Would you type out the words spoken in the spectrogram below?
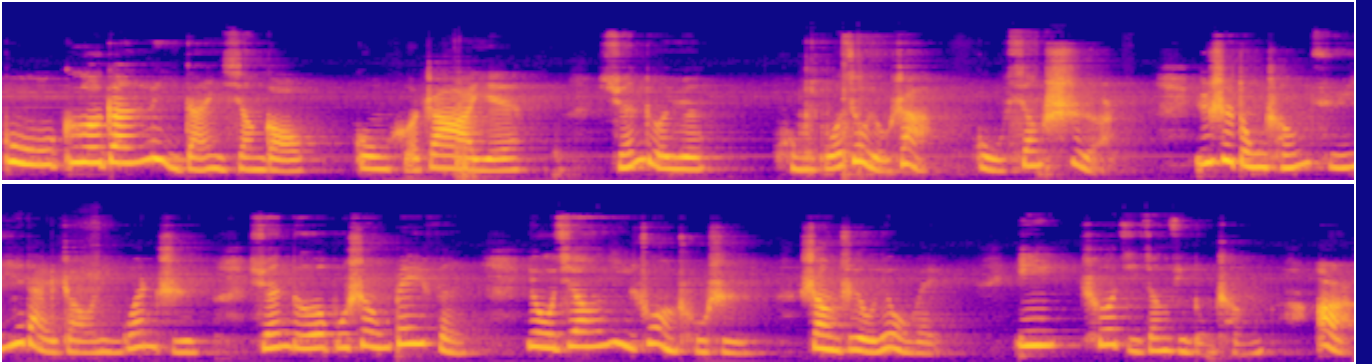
故割肝立胆以相告。公何诈也？”玄德曰：“恐国舅有诈，故相视耳。”于是董承取衣代诏，令官之。玄德不胜悲愤，又将义状出示，上只有六位：一、车骑将军董承；二、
